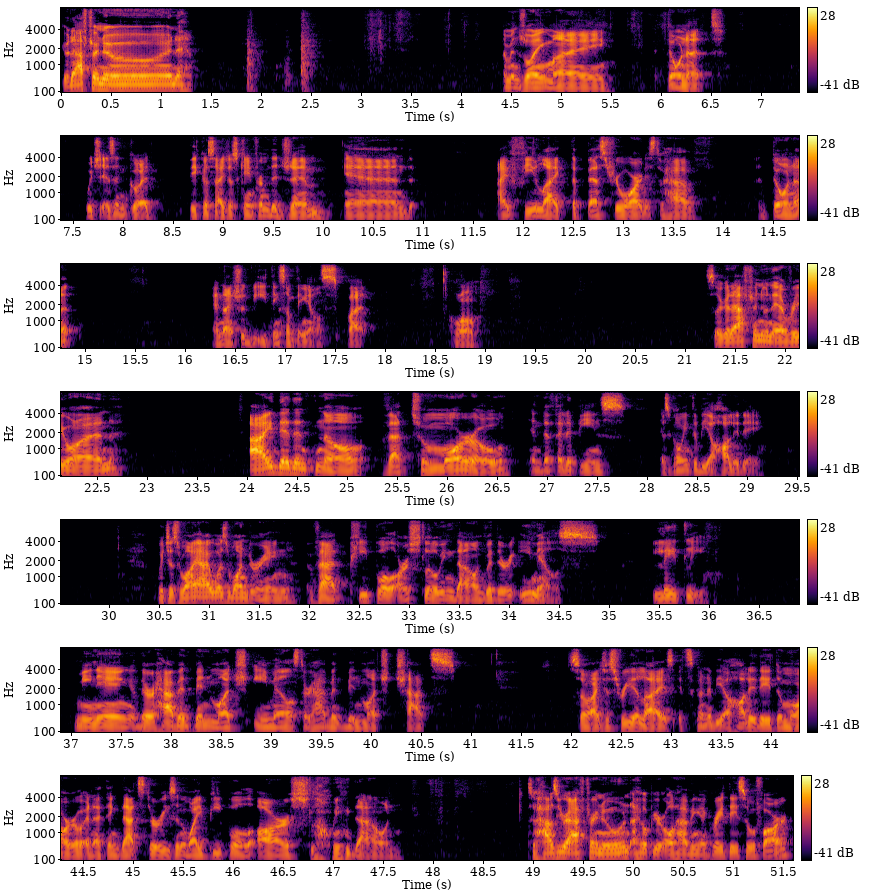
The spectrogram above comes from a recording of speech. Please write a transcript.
Good afternoon. I'm enjoying my donut, which isn't good because I just came from the gym and I feel like the best reward is to have a donut and I should be eating something else. But, well. So, good afternoon, everyone. I didn't know that tomorrow in the Philippines is going to be a holiday which is why I was wondering that people are slowing down with their emails lately. Meaning there haven't been much emails, there haven't been much chats. So I just realized it's going to be a holiday tomorrow, and I think that's the reason why people are slowing down. So, how's your afternoon? I hope you're all having a great day so far.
